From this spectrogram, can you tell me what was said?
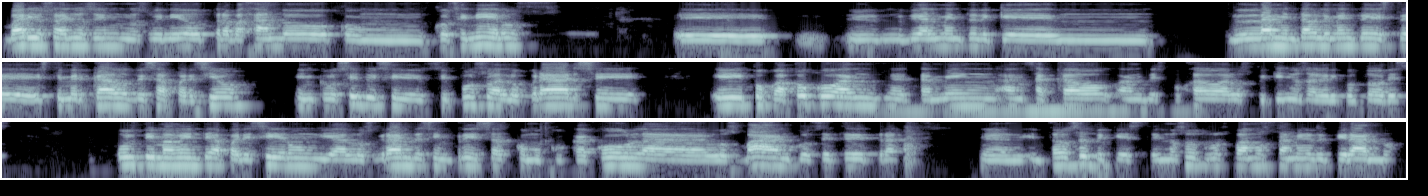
varios años hemos venido trabajando con cocineros, eh, realmente de que mm, lamentablemente este, este mercado desapareció, inclusive se, se puso a lograrse, y poco a poco han, eh, también han sacado, han despojado a los pequeños agricultores. últimamente aparecieron ya las grandes empresas como Coca-Cola, los bancos, etcétera. Eh, entonces, de que este, nosotros vamos también retirando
